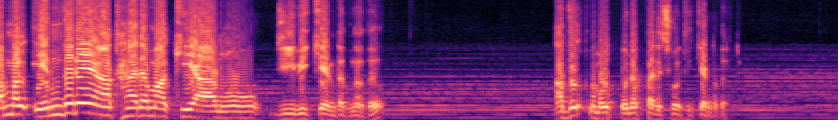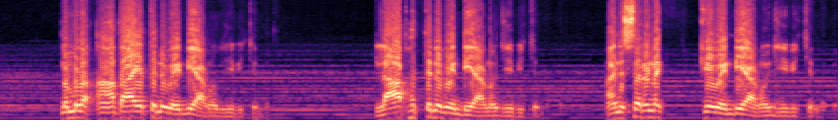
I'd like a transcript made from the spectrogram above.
നമ്മൾ എന്തിനെ ആധാരമാക്കിയാണോ ജീവിക്കേണ്ടുന്നത്? അത് നമ്മൾ പുനഃപരിശോധിക്കേണ്ടതുണ്ട്. നമ്മൾ ആദായത്തിന് വേണ്ടിയാണോ ജീവിക്കുന്നത്? ലാഭത്തിന് വേണ്ടിയാണോ ജീവിക്കുന്നത്? അനുസരണയ്ക്ക് വേണ്ടിയാണോ ജീവിക്കുന്നത്?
